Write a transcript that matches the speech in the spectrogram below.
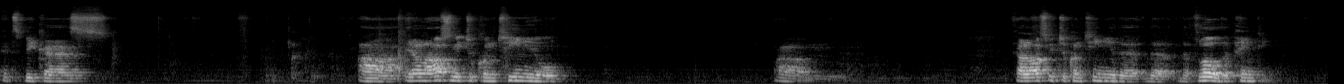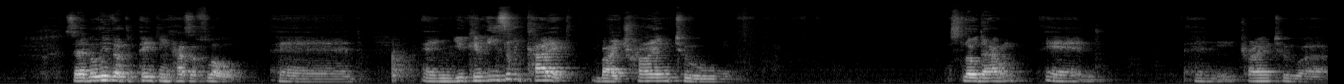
it's because uh, it allows me to continue um, it allows me to continue the, the, the flow of the painting. So I believe that the painting has a flow and and you can easily cut it by trying to slow down and and trying to uh,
